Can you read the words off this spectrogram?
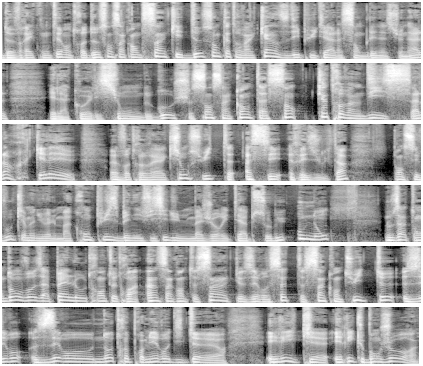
devrait compter entre 255 et 295 députés à l'Assemblée nationale et la coalition coalition de gauche 150 à 190. Alors, quelle est euh, votre réaction suite à ces résultats? Pensez-vous qu'Emmanuel Macron puisse bénéficier d'une majorité absolue ou non? Nous attendons vos appels au 33 1 55 07 58 00. Notre premier auditeur, Eric. Eric, bonjour.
